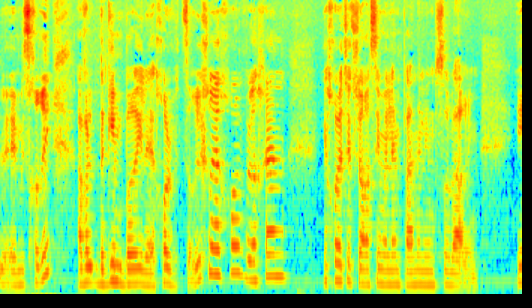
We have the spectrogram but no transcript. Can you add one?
אה, מסחרי, אבל דגים בריא לאכול וצריך לאכול, ולכן יכול להיות שאפשר לשים עליהם פאנלים סולאריים. אה,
